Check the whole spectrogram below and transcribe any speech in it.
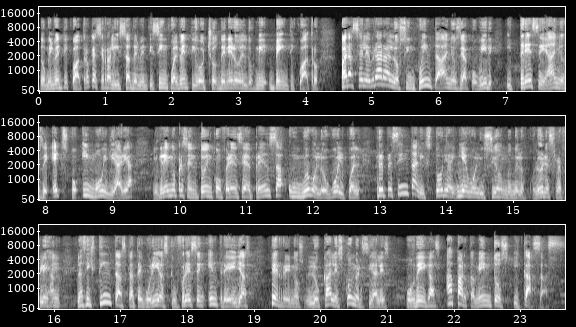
2024 que se realiza del 25 al 28 de enero del 2024. Para celebrar a los 50 años de Acovir y 13 años de Expo Inmobiliaria, el gremio presentó en conferencia de prensa un nuevo logo, el cual representa la historia y evolución donde los colores reflejan las distintas categorías que ofrecen, entre ellas terrenos, locales comerciales, bodegas, apartamentos y casas.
